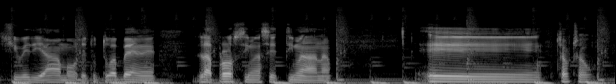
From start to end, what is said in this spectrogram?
ci vediamo, se tutto va bene, la prossima settimana. E ciao ciao.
